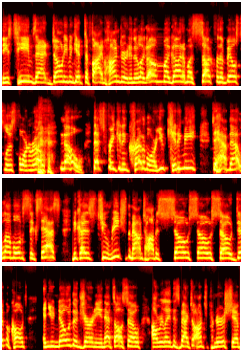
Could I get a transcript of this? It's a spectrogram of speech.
these teams that don't even get to 500 and they're like, oh my God, it must suck for the Bills to lose four in a row. no, that's freaking incredible. Are you kidding me? To have that level of success because to reach the mountaintop is so, so, so difficult and you know the journey. And that's also, I'll relate this back to entrepreneurship.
